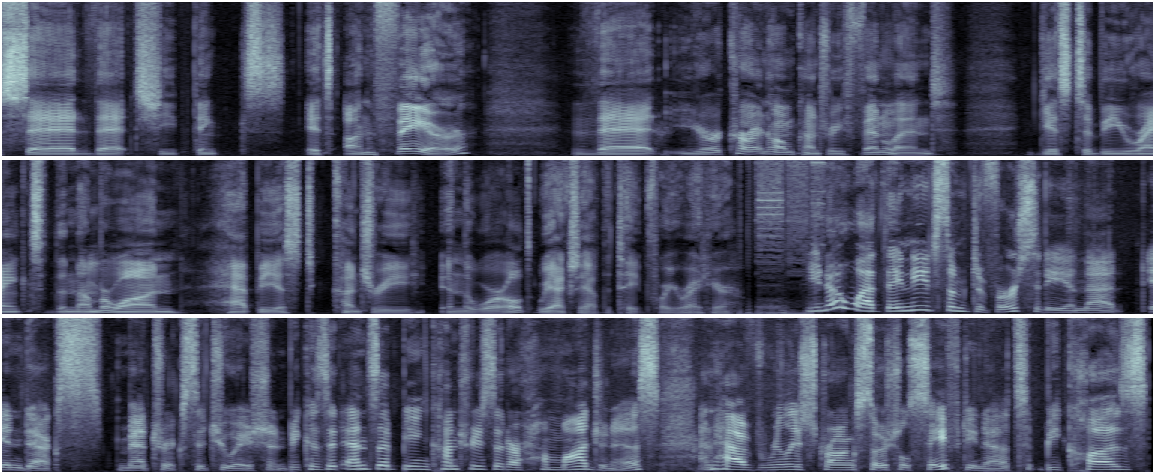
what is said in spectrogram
said that she thinks it's unfair that your current home country, Finland, gets to be ranked the number one happiest country in the world. We actually have the tape for you right here. You know what? They need some diversity in that index metric situation because it ends up being countries that are homogenous and have really strong social safety nets because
